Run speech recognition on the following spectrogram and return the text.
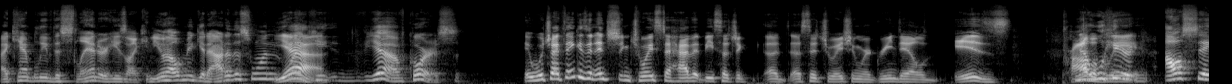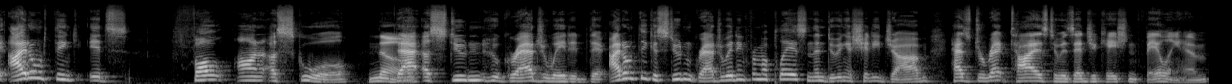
I can't believe this slander. He's like, can you help me get out of this one? Like, Yeah. he- yeah, of course. Which I think is an interesting choice to have it be such a, a, a situation where Greendale is Now, probably well, here, I'll say, I don't think it's fault on a school No. that a student who graduated there. I don't think a student graduating from a place and then doing a shitty job has direct ties to his education failing him.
